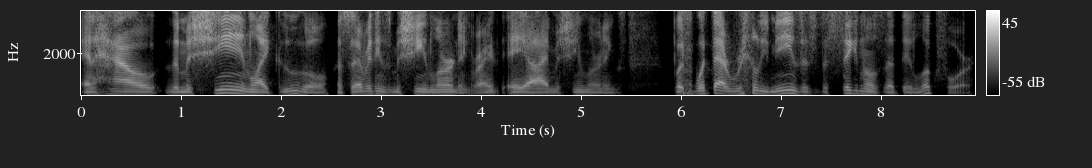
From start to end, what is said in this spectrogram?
and how the machine like Google, so everything's machine learning, right? AI, machine learnings. But what that really means is the signals that they look for.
